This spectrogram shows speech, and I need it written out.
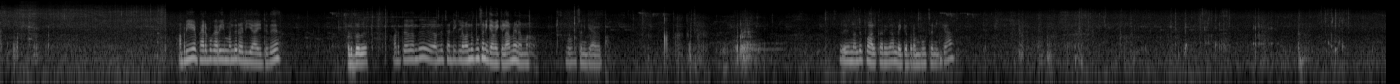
அப்படியே பருப்பு கறியும் வந்து ரெடி ஆயிட்டுது. அடுத்தது? அடுத்தது வந்து அந்த சட்டிக்குள்ள வந்து பூசணிக்காய் வைக்கலாமே நம்ம. பூசணிக்காய் வைப்போம். இது வந்து பால் கறி தான் வைக்க போகிறோம் பூசணிக்காய்.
